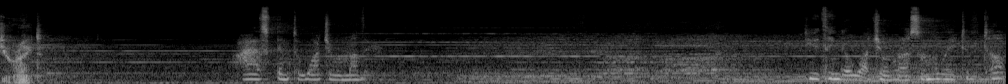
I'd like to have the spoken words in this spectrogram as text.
Did you write? I asked them to watch over Mother. Do you think they'll watch over us on the way to the top?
